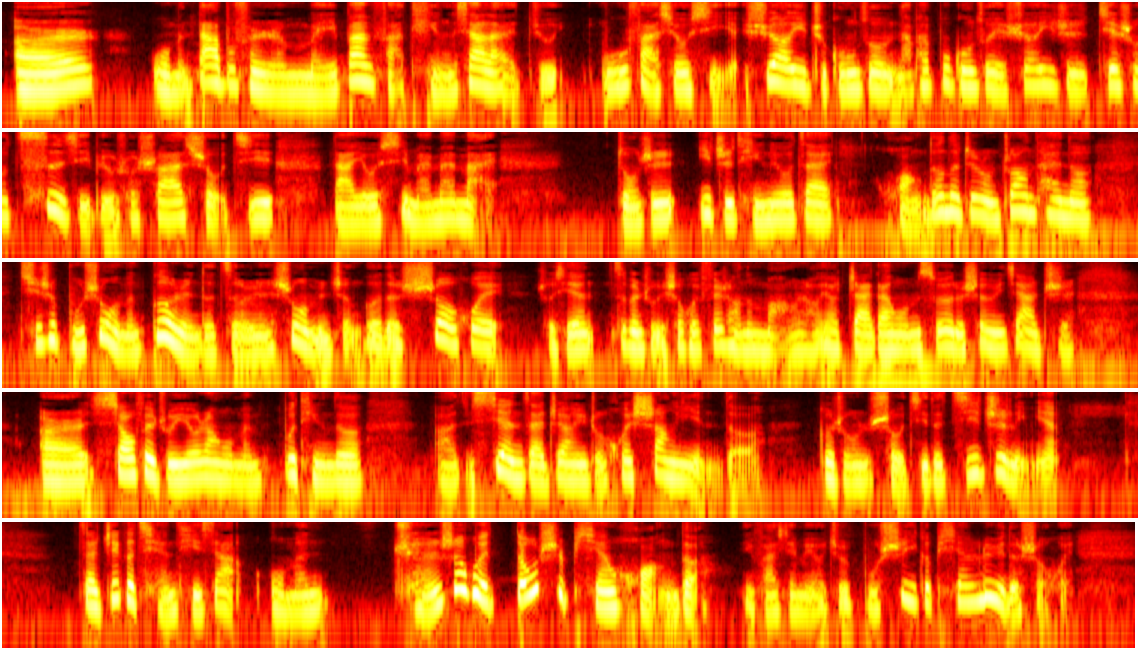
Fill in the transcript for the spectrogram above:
而我们大部分人没办法停下来，就无法休息，也需要一直工作，哪怕不工作，也需要一直接受刺激，比如说刷手机、打游戏、买买买。总之，一直停留在黄灯的这种状态呢，其实不是我们个人的责任，是我们整个的社会。首先，资本主义社会非常的忙，然后要榨干我们所有的剩余价值，而消费主义又让我们不停的啊陷在这样一种会上瘾的各种手机的机制里面。在这个前提下，我们全社会都是偏黄的，你发现没有？就不是一个偏绿的社会。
